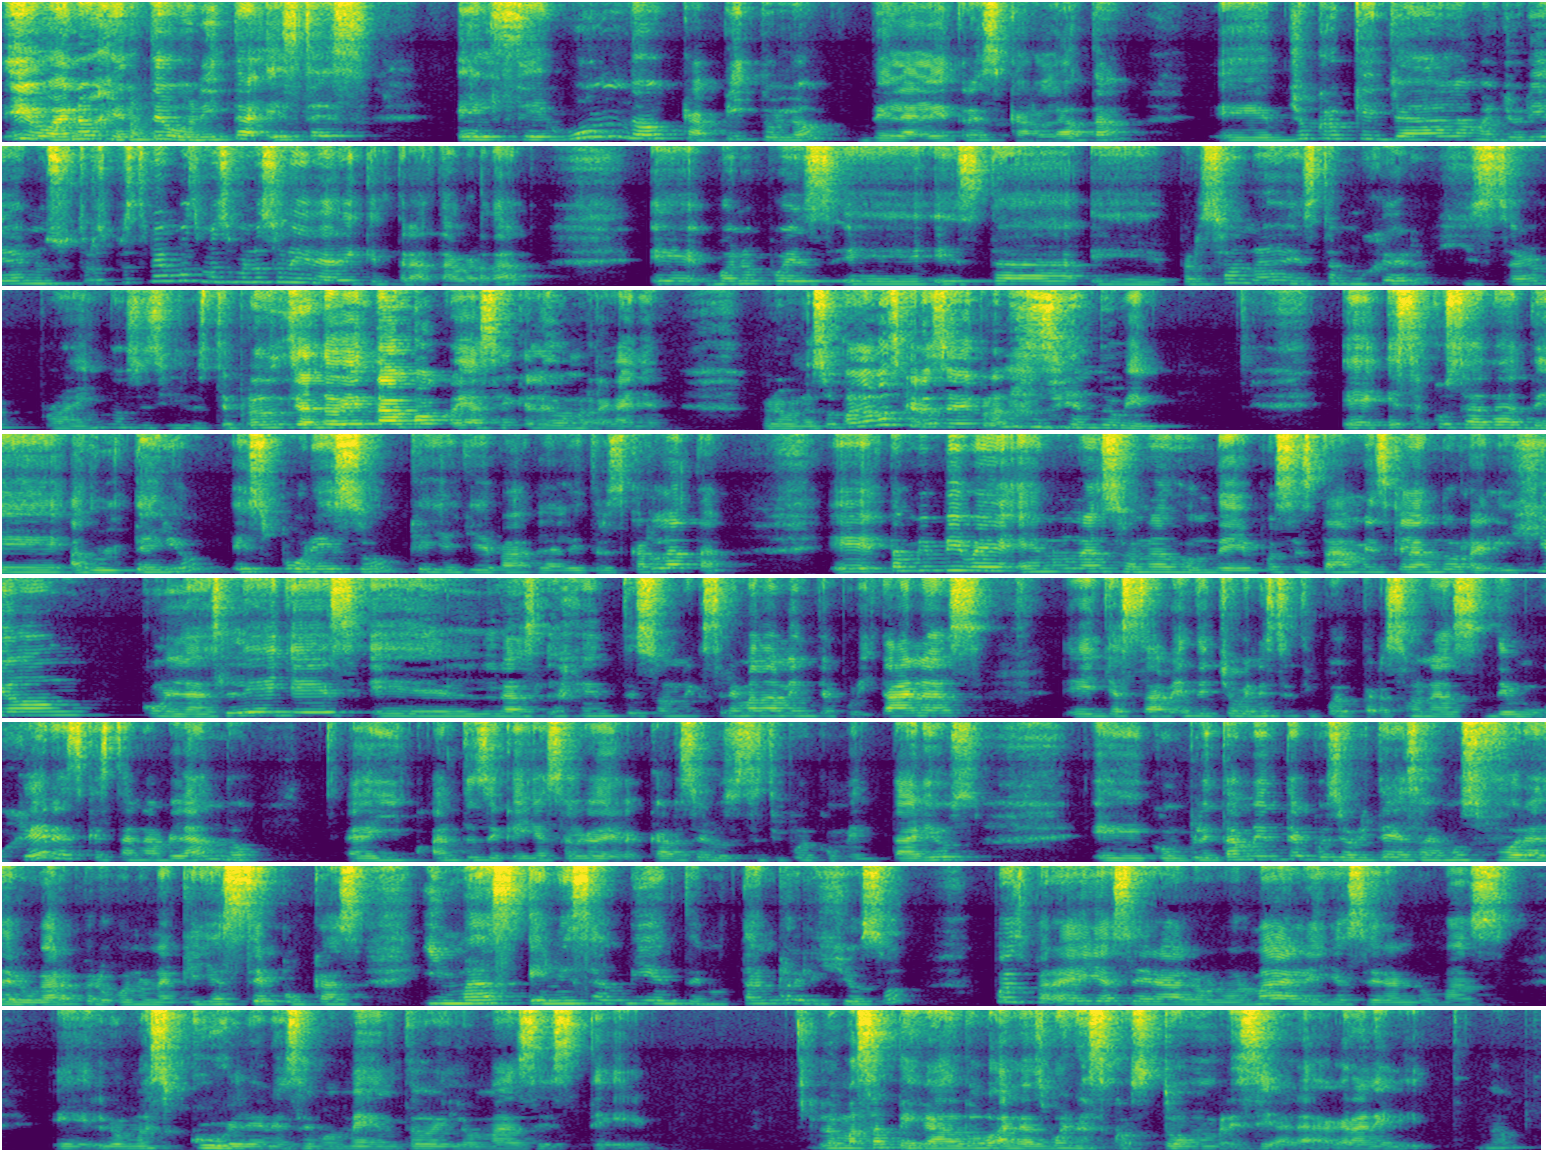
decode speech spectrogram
Y bueno, gente bonita, este es el segundo capítulo de la letra escarlata. Eh, yo creo que ya la mayoría de nosotros pues tenemos más o menos una idea de qué trata, ¿verdad? Eh, bueno, pues eh, esta persona, esta mujer, Hister Prime, no sé si lo estoy pronunciando bien tampoco, ya sé que luego me regañan, pero bueno, supongamos que lo estoy pronunciando bien. es acusada de adulterio, es por eso que ella lleva la letra escarlata. Eh, también vive en una zona donde pues está mezclando religión con las leyes, las, la gente son extremadamente puritanas, eh, ya saben, de hecho ven este tipo de personas, de mujeres que están hablando ahí antes de que ella salga de la cárcel, o este tipo de comentarios. Eh, completamente, pues ahorita ya sabemos fuera de lugar, pero bueno, en aquellas épocas y más en ese ambiente no tan religioso, pues para ellas era lo normal, ellas eran lo más eh, lo más cool en ese momento y lo más, este, lo más apegado a las buenas costumbres y a la gran élite, ¿no?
